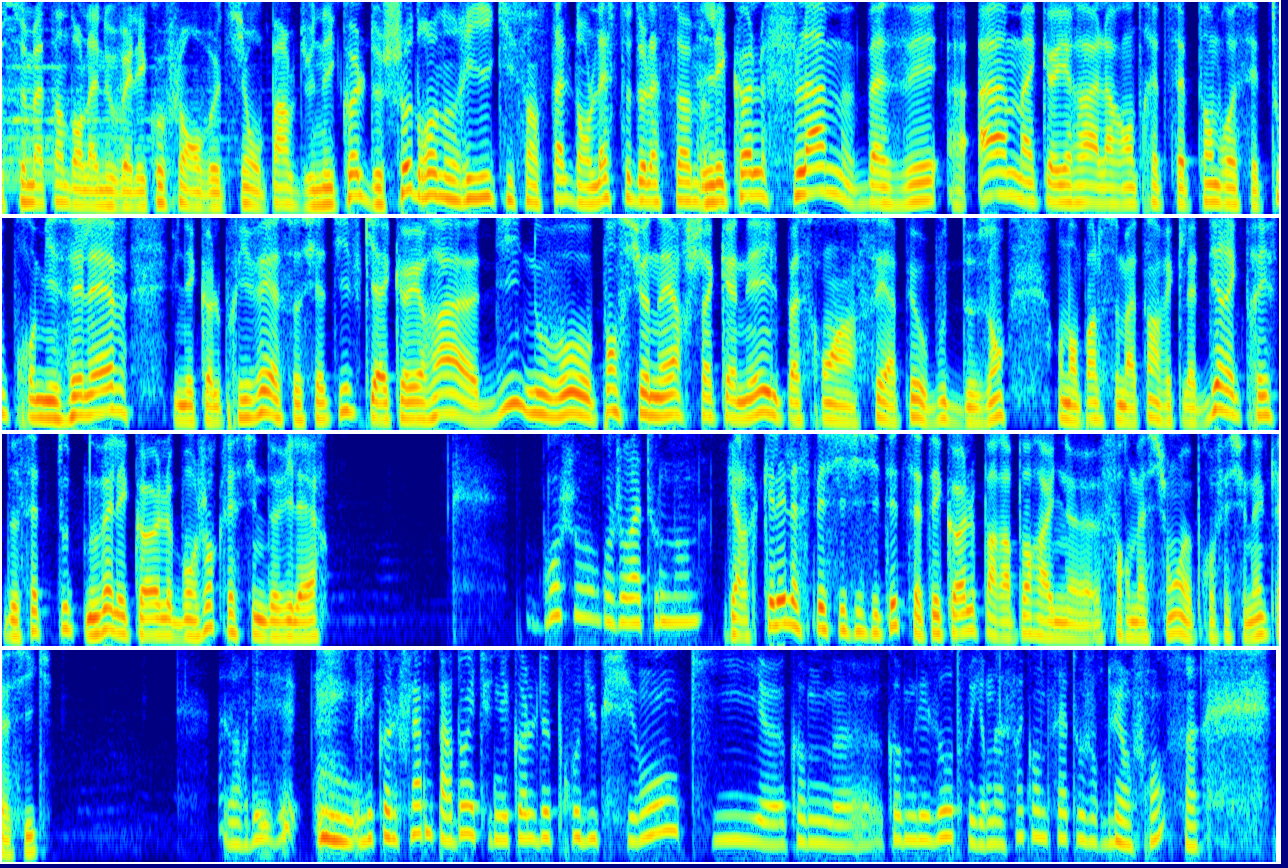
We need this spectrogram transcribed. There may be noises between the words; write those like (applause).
Ce matin, dans la nouvelle éco Florent Vautier, on parle d'une école de chaudronnerie qui s'installe dans l'est de la Somme. L'école Flamme, basée à Ham, accueillera à la rentrée de septembre ses tout premiers élèves. Une école privée associative qui accueillera 10 nouveaux pensionnaires chaque année. Ils passeront un CAP au bout de deux ans. On en parle ce matin avec la directrice de cette toute nouvelle école. Bonjour Christine De Villers. Bonjour, bonjour à tout le monde. Alors, quelle est la spécificité de cette école par rapport à une formation professionnelle classique? Alors (clears throat) l'école Flamme pardon est une école de production qui euh, comme euh, comme les autres il y en a 57 aujourd'hui en France.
